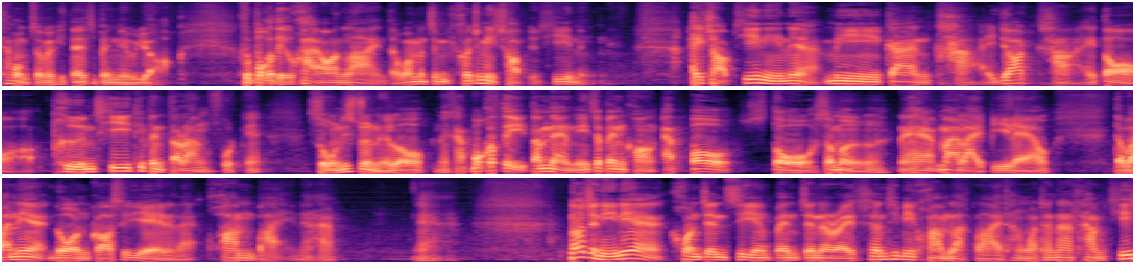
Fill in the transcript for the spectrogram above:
ถ้าผมจำไม่ผิดน่าจะเป็นนิวยอร์กคือปกติเขาขายออนไลน์ แต่ว่ามันจะเขาจะมีช็อปอยู่ที่หนึ่งไอช็อปที่นี้เนี่ยมีการขายยอดขายต่อพื้นที่ที่เป็นตารางฟุตเนี่ยสูงที่สุดในโลกนะครับปกติตำแหน่งนี้จะเป็นของ Apple Store เสมอนะฮะมาหลายปีแล้ว แต่ว่าเนี่ยโดนกรอสเยนี่แหละคว่ำไปนะครับ นะนอกจากนี้เนี่ยคน Gen Z ยังเป็นเจเนอเรชันที่มีความหลากหลายทางวัฒนธรรมที่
